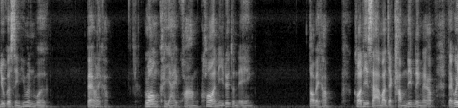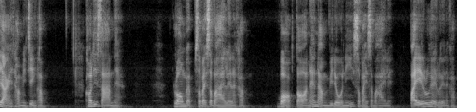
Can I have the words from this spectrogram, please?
อยู่กับสิ่งที่มันเวิร์กแปลว่าอะไรครับ ลองขยายความข้อนี้ด้วยตนเอง ต่อไปครับ ข้อที่3อาจจะขำนิดนึงนะครับ แต่ก็อยากให้ทำจริง ๆครับ ข้อที่3เนี่ยลองแบบสบายๆเลยนะครับ บอกต่อแนะนำวิดีโอนี้สบายๆเลย ไปเรื่อยเลยนะครับ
